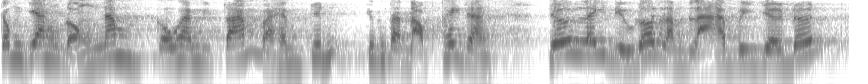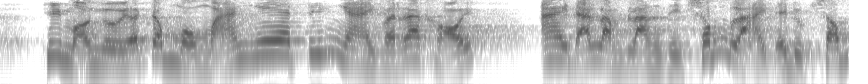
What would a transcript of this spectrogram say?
trong gian đoạn 5 câu 28 và 29 chúng ta đọc thấy rằng, chớ lấy điều đó làm lạ vì giờ đến. Khi mọi người ở trong mồ mã nghe tiếng Ngài và ra khỏi, ai đã làm lành thì sống lại để được sống.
